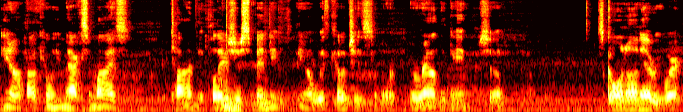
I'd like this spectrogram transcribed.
you know how can we maximize time that players are spending, you know, with coaches or around the game. So it's going on everywhere.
